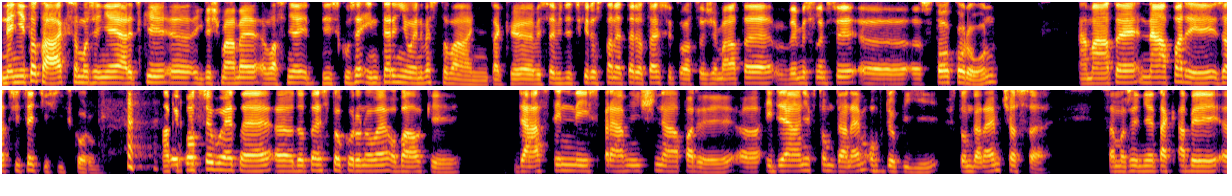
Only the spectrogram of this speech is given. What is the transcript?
Není to tak, samozřejmě, já vždycky, eh, když máme vlastně diskuze interního investování, tak eh, vy se vždycky dostanete do té situace, že máte, vymyslím si, 100 eh, korun a máte nápady za 30 tisíc korun. A vy potřebujete do té 100 korunové obálky dát ty nejsprávnější nápady, ideálně v tom daném období, v tom daném čase, samozřejmě tak, aby uh,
